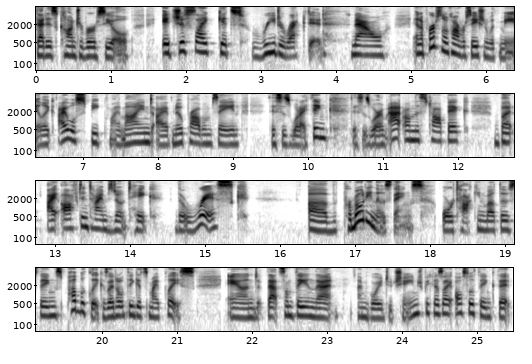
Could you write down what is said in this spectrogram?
that is controversial, it just like gets redirected. Now, in a personal conversation with me, like I will speak my mind. I have no problem saying, this is what I think, this is where I'm at on this topic, but I oftentimes don't take the risk of promoting those things or talking about those things publicly because I don't think it's my place. And that's something that I'm going to change because I also think that,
